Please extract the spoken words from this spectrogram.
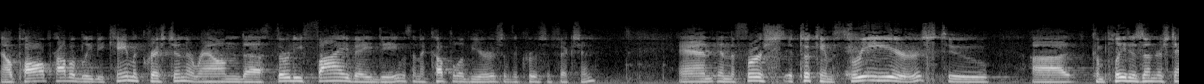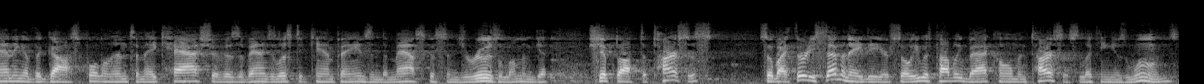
Now, Paul probably became a Christian around uh, 35 AD, within a couple of years of the crucifixion. And in the first, it took him three years to uh, complete his understanding of the gospel and then to make hash of his evangelistic campaigns in Damascus and Jerusalem and get shipped off to Tarsus. So by 37 AD or so, he was probably back home in Tarsus licking his wounds.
